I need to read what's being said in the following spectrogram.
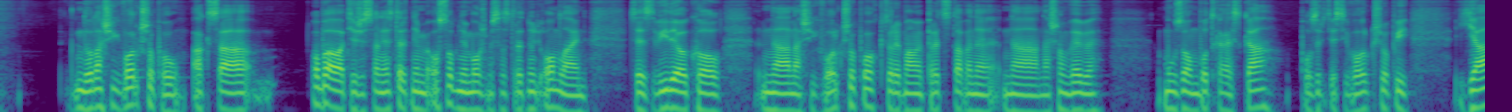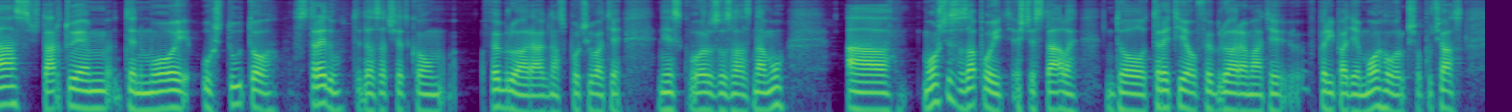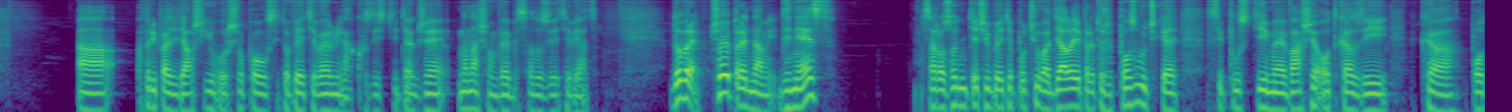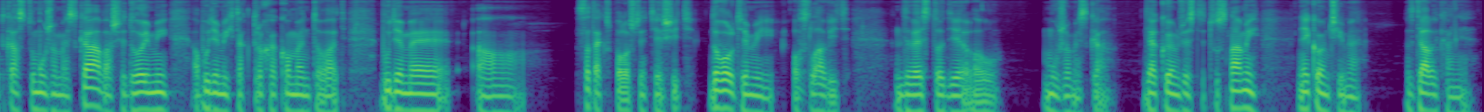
do našich workshopov. Ak sa obávate, že sa nestretneme osobne, môžeme sa stretnúť online cez videokol na našich workshopoch, ktoré máme predstavené na našom webe muzeum.sk. Pozrite si workshopy. Ja štartujem ten môj už túto stredu, teda začiatkom februára, ak nás počúvate neskôr zo záznamu. A môžete sa zapojiť ešte stále. Do 3. februára máte v prípade môjho workshopu čas. A v prípade ďalších workshopov si to viete veľmi ľahko zistiť, takže na našom webe sa dozviete viac. Dobre, čo je pred nami? Dnes sa rozhodnite, či budete počúvať ďalej, pretože po zvučke si pustíme vaše odkazy k podcastu Mužom SK, vaše dojmy a budem ich tak trocha komentovať. Budeme uh, sa tak spoločne tešiť. Dovolte mi oslaviť 200 dielov Mužom SK. Ďakujem, že ste tu s nami. Nekončíme. Zďaleka nie.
